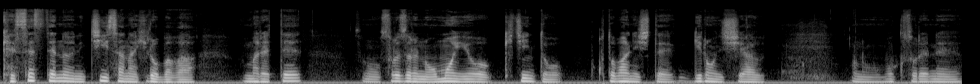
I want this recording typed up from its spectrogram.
結節点のように小さな広場が生まれてそのそれぞれの思いをきちんと言葉にして議論し合う。あの僕それね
